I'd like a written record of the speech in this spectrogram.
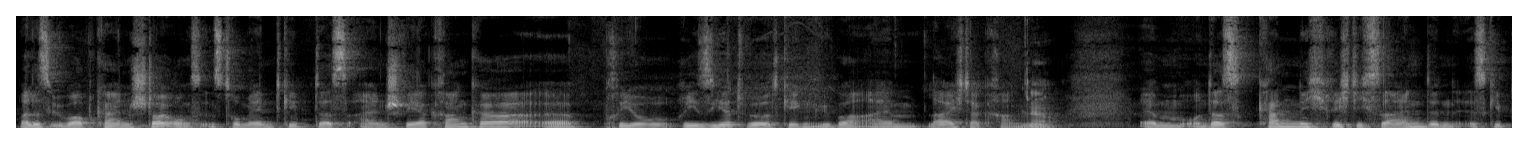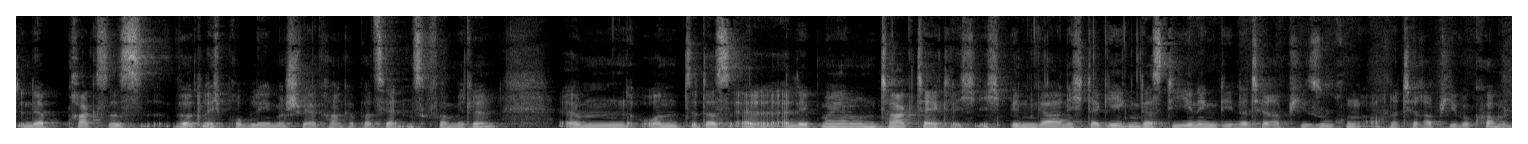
weil es überhaupt kein Steuerungsinstrument gibt, dass ein Schwerkranker äh, priorisiert wird gegenüber einem leichter Kranken. Ja. Ähm, und das kann nicht richtig sein, denn es gibt in der Praxis wirklich Probleme, schwerkranke Patienten zu vermitteln. Ähm, und das erlebt man ja nun tagtäglich. Ich bin gar nicht dagegen, dass diejenigen, die eine Therapie suchen, auch eine Therapie bekommen.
